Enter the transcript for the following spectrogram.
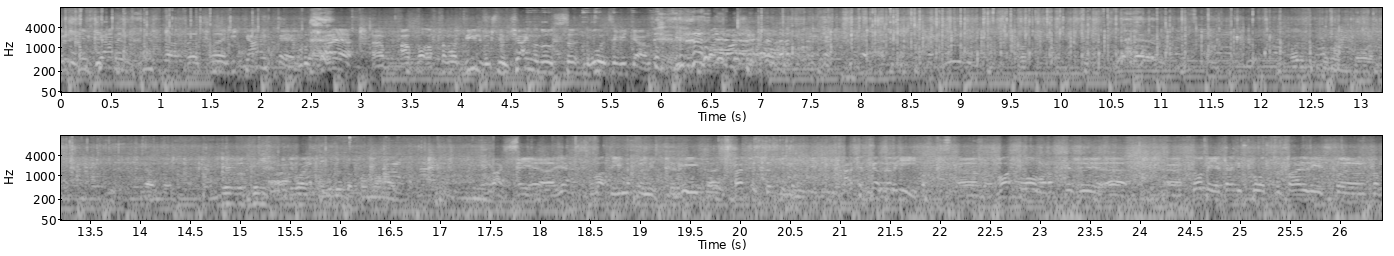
Вишнівчанин з, з Вітянки вручає е, авто- автомобіль вишнівчанину з вулиці Вітянки. Дякую. Дуже сподіваюся, що буде допомагати. Так, е, як звати ім'я фамілія? Сергій е, Харченко Сергій. Харченко Сергій. Е, Два слова розкажи, хто ти, яка військова спеціальність, там,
